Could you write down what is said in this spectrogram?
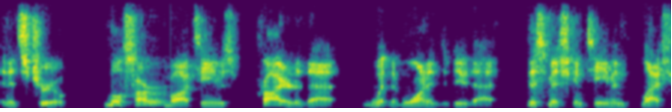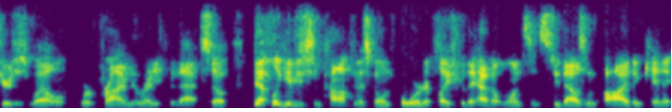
And it's true. Most Harbaugh teams prior to that wouldn't have wanted to do that. This Michigan team and last year's as well were primed and ready for that. So definitely gives you some confidence going forward. A place where they haven't won since 2005 in Kinnick,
